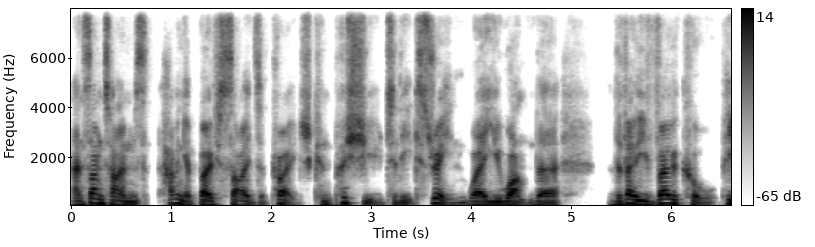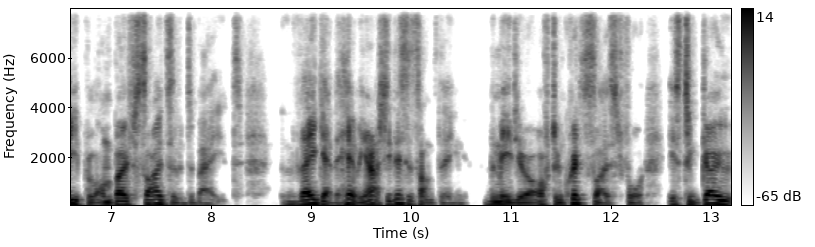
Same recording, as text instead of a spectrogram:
And sometimes having a both sides approach can push you to the extreme where you want the the very vocal people on both sides of a debate. They get the hearing. Actually, this is something the media are often criticized for, is to go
